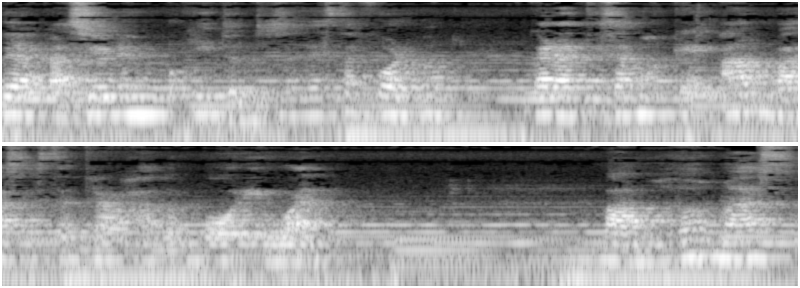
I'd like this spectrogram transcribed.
de vacaciones un poquito. Entonces de esta forma garantizamos que ambas estén trabajando por igual. Vamos, dos más.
